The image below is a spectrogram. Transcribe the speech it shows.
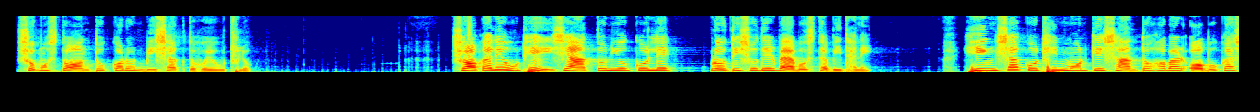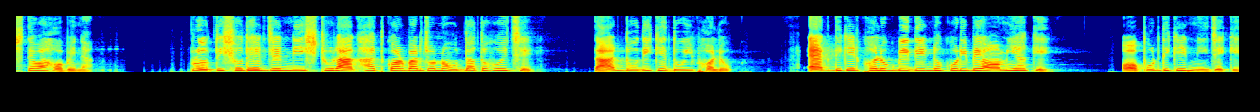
সমস্ত অন্তঃকরণ বিষাক্ত হয়ে উঠল। সকালে উঠেই সে আত্মনিয়োগ করলে প্রতিশোধের ব্যবস্থা বিধানে। হিংসা কঠিন মনকে শান্ত হবার অবকাশ দেওয়া হবে না। প্রতিশোধের যে নিষ্ঠুর আঘাত করবার জন্য উদ্যত হয়েছে, তার দুদিকে দুই ফলক। একদিকের ফলক বিদীর্ণ করিবে অমিয়াকে অপরদিকের নিজেকে।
